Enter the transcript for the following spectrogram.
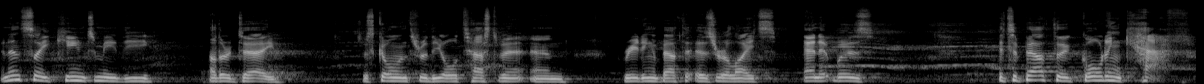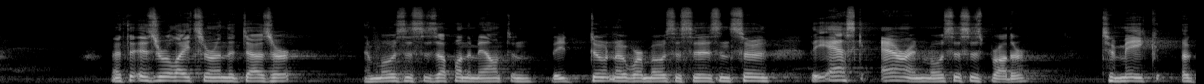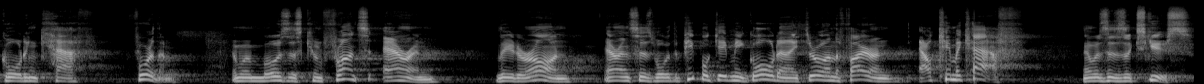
An insight came to me the other day, just going through the Old Testament and reading about the Israelites, and it was it's about the golden calf. That the Israelites are in the desert and Moses is up on the mountain. They don't know where Moses is, and so they ask Aaron, Moses' brother, to make a golden calf for them. And when Moses confronts Aaron later on, Aaron says, Well, the people gave me gold and I threw it on the fire and out came a calf. That was his excuse.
